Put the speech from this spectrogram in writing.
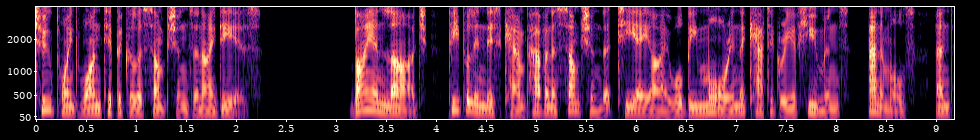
2.1 Typical assumptions and ideas. By and large, people in this camp have an assumption that TAI will be more in the category of humans, animals, and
